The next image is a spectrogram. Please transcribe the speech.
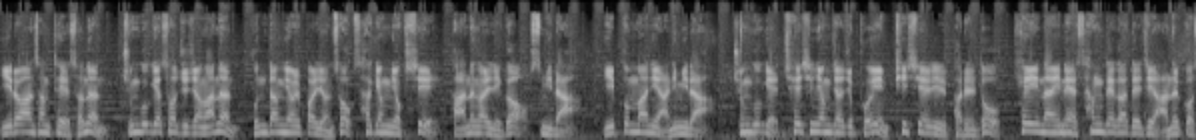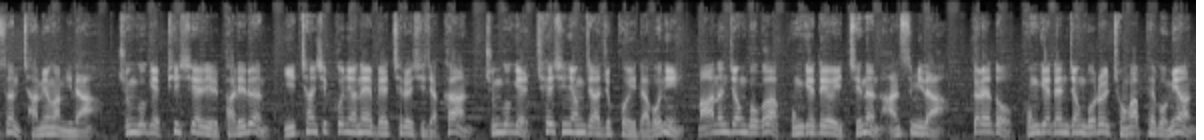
이러한 상태에서는 중국에서 주장하는 분당 10발 연속 사격 역시 가능할 리가 없습니다. 이뿐만이 아닙니다. 중국의 최신형 자주포인 PCL-181도 K9의 상대가 되지 않을 것은 자명합니다. 중국의 PCL-181은 2019년에 배치를 시작한 중국의 최신형 자주포이다 보니 많은 정보가 공개되어 있지는 않습니다. 그래도 공개된 정보를 종합해보면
